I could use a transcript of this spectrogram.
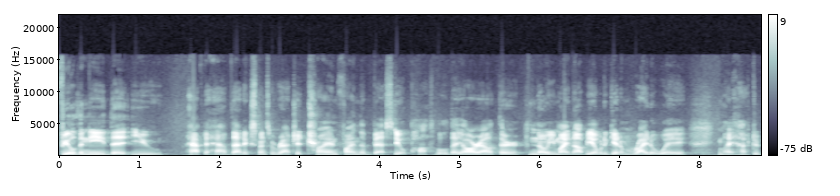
feel the need that you have to have that expensive ratchet, try and find the best deal possible. They are out there. No, you might not be able to get them right away. You might have to,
